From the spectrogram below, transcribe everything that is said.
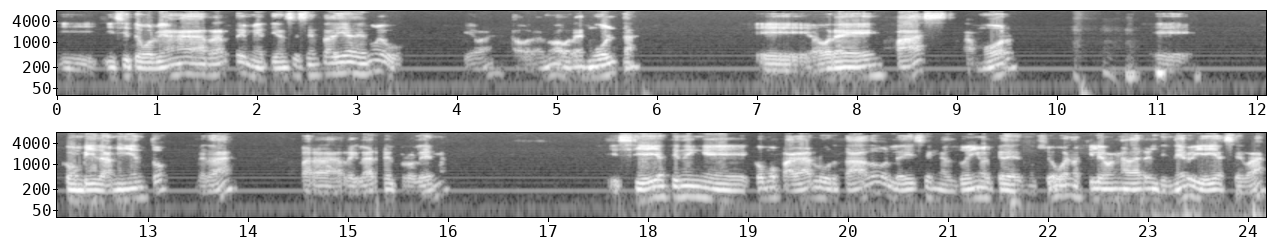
Y, y si te volvían a agarrar, te metían 60 días de nuevo. Ahora no, ahora es multa. Eh, ahora es paz, amor, eh, convidamiento, ¿verdad? Para arreglar el problema. Y si ellas tienen eh, cómo pagar lo hurtado, le dicen al dueño al que denunció, bueno, aquí le van a dar el dinero y ella se va.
